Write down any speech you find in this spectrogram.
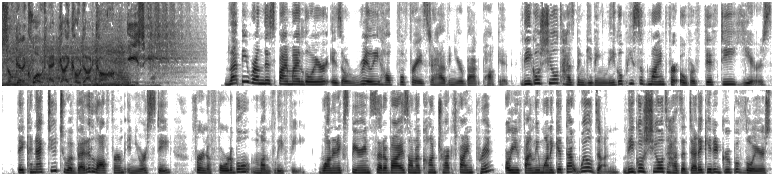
So get a quote at Geico.com. Easy. Let me run this by my lawyer is a really helpful phrase to have in your back pocket. Legal Shield has been giving legal peace of mind for over 50 years. They connect you to a vetted law firm in your state for an affordable monthly fee. Want an experienced set of eyes on a contract fine print? Or you finally want to get that will done? Legal Shield has a dedicated group of lawyers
